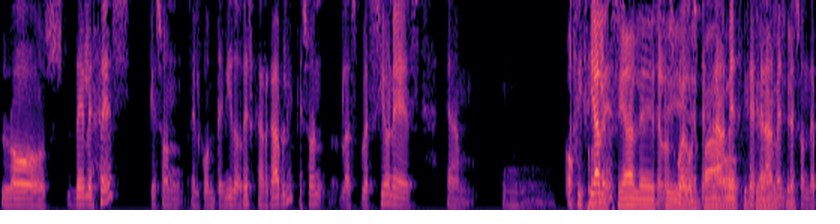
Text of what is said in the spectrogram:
los DLCs, que son el contenido descargable, que son las versiones em, oficiales de los juegos que, generalmente, son, de,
